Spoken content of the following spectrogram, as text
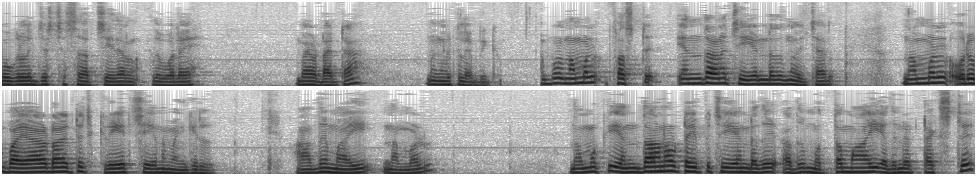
ഗൂഗിളിൽ ജസ്റ്റ് സെർച്ച് ചെയ്താൽ ഇതുപോലെ ബയോഡാറ്റ നിങ്ങൾക്ക് ലഭിക്കും. അപ്പോൾ നമ്മൾ ഫസ്റ്റ് എന്താണ് ചെയ്യേണ്ടതെന്ന് വെച്ചാൽ നമ്മൾ ഒരു ബയോഡാറ്റ ക്രിയേറ്റ് ചെയ്യണമെങ്കിൽ ആദ്യമായി നമ്മൾ നമുക്ക് എന്താണോ ടൈപ്പ് ചെയ്യേണ്ടത് അത് മൊത്തമായി അതിന്റെ ടെക്സ്റ്റ്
